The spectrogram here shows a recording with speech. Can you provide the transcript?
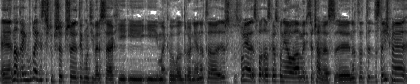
E, no to jak w ogóle jak jesteśmy przy, przy tych multiversach i, i, i Michael Waldronie, no to wspomnia, Oskar wspomniał o Americe Chavez. No to, to dostaliśmy,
